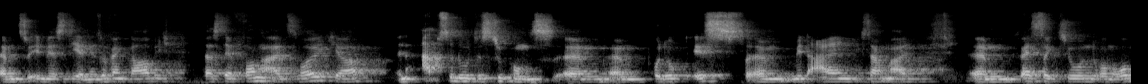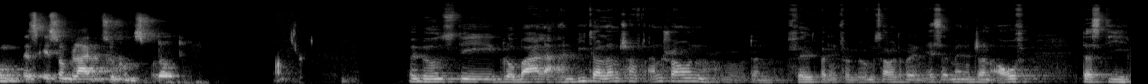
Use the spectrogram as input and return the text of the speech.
ähm, zu investieren. Insofern glaube ich, dass der Fonds als solcher ein absolutes Zukunftsprodukt ist, ähm, mit allen, ich sage mal, ähm, Restriktionen drumherum. Es ist und bleibt ein Zukunftsprodukt. Wenn wir uns die globale Anbieterlandschaft anschauen, dann fällt bei den Vermögenshaltern, bei den Asset Managern auf, dass die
